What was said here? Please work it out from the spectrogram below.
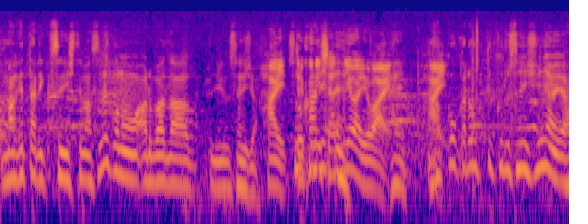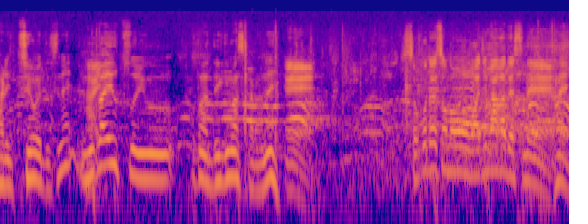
負けたり苦戦してますねこのアルバダーという選手は、はい。テクニシャンには弱い。はいはい。真っ向から打ってくる選手にはやはり強いですね、迎え撃つということができますからね、ええ。そこでその輪島がですね、はい。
